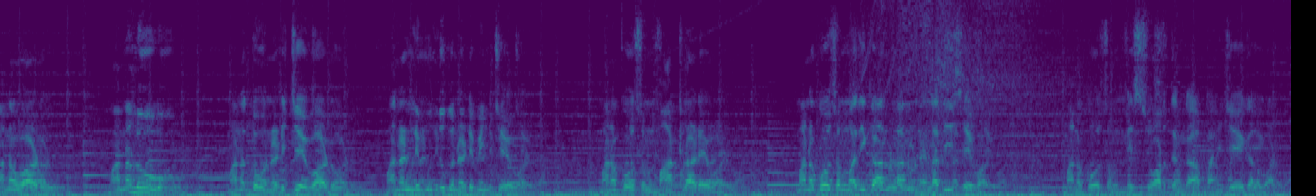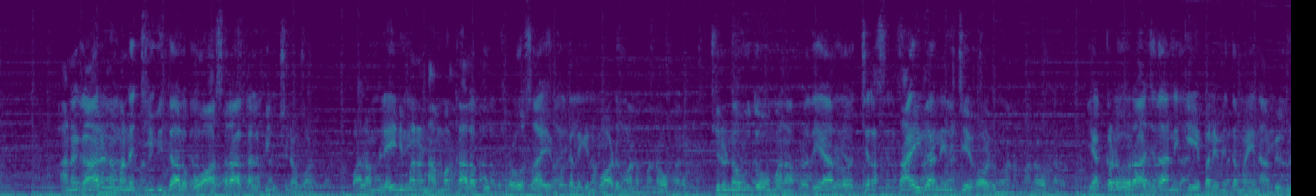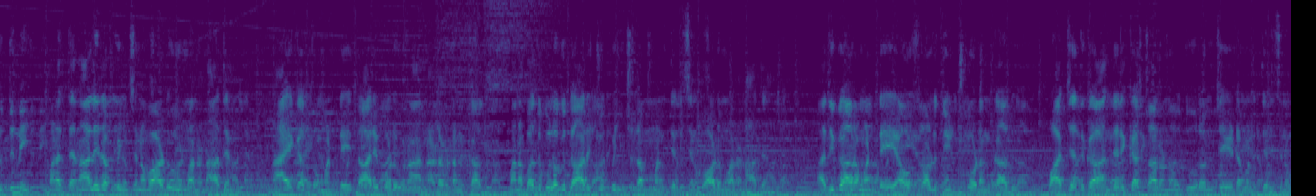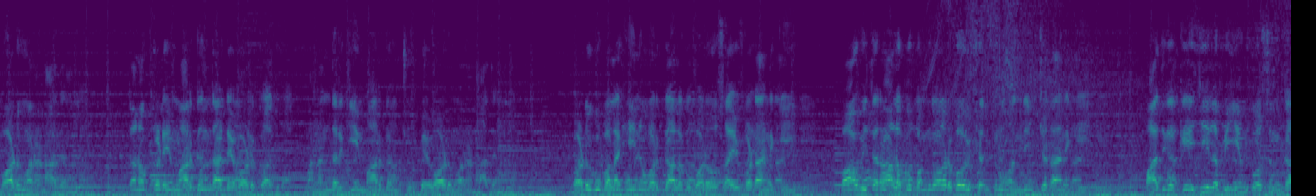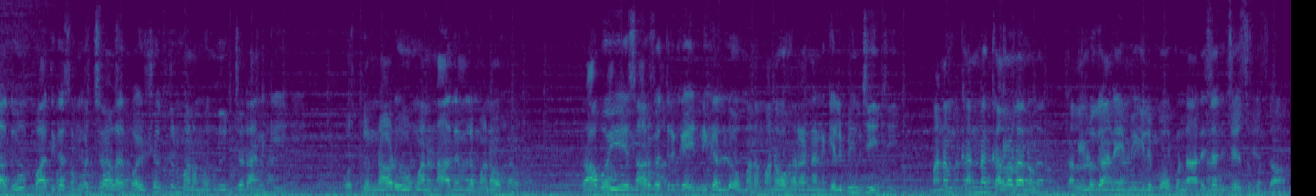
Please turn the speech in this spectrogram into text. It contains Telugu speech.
మనవాడు మనలో ఒకడు మనతో నడిచేవాడు మనల్ని ముందుకు నడిపించేవాడు మన కోసం మాట్లాడేవాడు మన కోసం అధికారులను నిలదీసేవాడు మన కోసం నిస్వార్థంగా పనిచేయగలవాడు. అనగారిన మన జీవితాలకు ఆసరా కల్పించినవాడు. బలం లేని మన నమ్మకాలకు భరోసా ఇవ్వగలిగిన వాడు మన మనోహరం చిరునవ్వుతో మన హృదయాలలో చిరస్థాయిగా నిలిచేవాడు మన మనోహరం ఎక్కడో రాజధానికి పరిమితమైన అభివృద్ధిని మన తెనాలి రప్పించిన వాడు మన నాదెనల నాయకత్వం అంటే దారి పొడవునా నడవటం కాదు. మన బతుకులకు దారి చూపించడం మన తెలిసిన వాడు మన నాదెనల అధికారం అంటే అవసరాలు తీర్చుకోవడం కాదు. బాధ్యతగా అందరి కష్టాలను దూరం చేయడం అని తెలిసిన వాడు మన నాదెనల తనొక్కడే మార్గం దాటేవాడు కాదు. మనందరికీ మార్గం చూపేవాడు మన నాదెనల బడుగు బలహీన వర్గాలకు భరోసా ఇవ్వడానికి భావితరాలకు బంగారు భవిష్యత్తును అందించడానికి పాతిక కేజీల బియ్యం కోసం కాదు పాతిక సంవత్సరాల భవిష్యత్తును మన ముందుంచడానికి వస్తున్నాడు మన నాదెండ్ల మనోహర్. రాబోయే సార్వత్రిక ఎన్నికల్లో మన మనోహరన్నను గెలిపించి మనం కన్న కలలను కలలుగానే మిగిలిపోకుండా నిజం చేసుకుందాం.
